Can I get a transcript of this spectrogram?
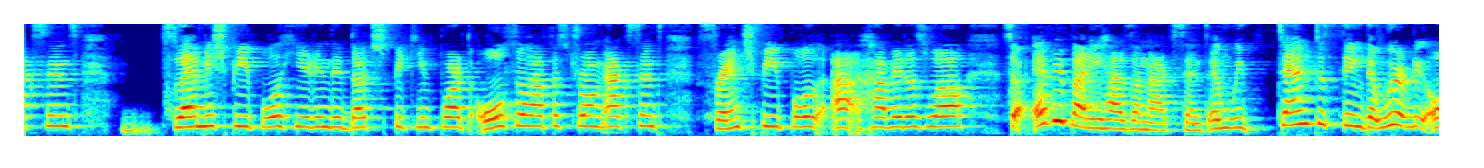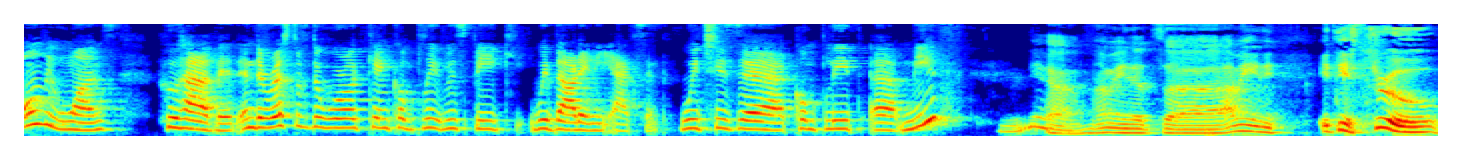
accents. Flemish people here in the Dutch speaking part also have a strong accent. French people uh, have it as well. So everybody has an accent, and we tend to think that we're the only ones who have it, and the rest of the world can completely speak without any accent, which is a complete uh, myth. Yeah, I mean it's. Uh, I mean it is true,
